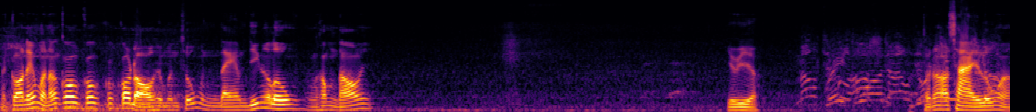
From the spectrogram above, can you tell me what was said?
Mà coi nếu mà nó có có có, có đồ thì mình xuống mình đèm giết nó luôn còn không mình thôi. Dù gì vậy? Tụi nó sai luôn à.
